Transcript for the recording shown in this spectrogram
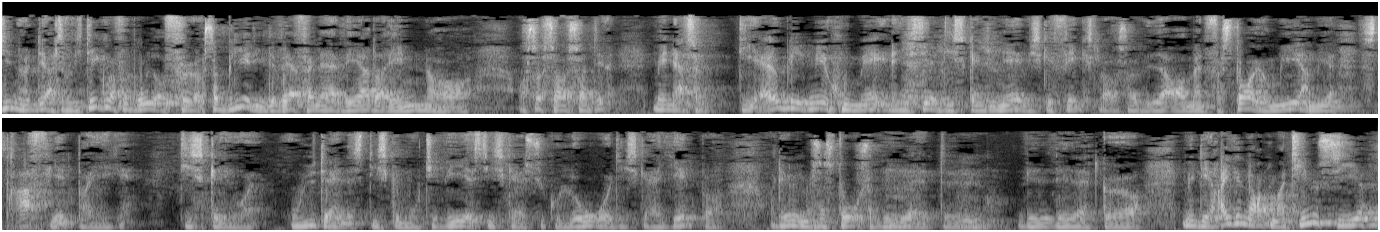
de, når de, altså hvis de ikke var forbrydere før, så bliver de det i hvert fald af at være derinde. Og, og så, så, så det, men altså, de er jo blevet mere humane, især de skandinaviske fængsler og så videre, og man forstår jo mere og mere, straf hjælper ikke. De skal jo uddannes, de skal motiveres, de skal have psykologer, de skal have hjælper, og det vil man så stå sig ved at, øh, ved, ved at gøre. Men det er rigtigt nok, Martinus siger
